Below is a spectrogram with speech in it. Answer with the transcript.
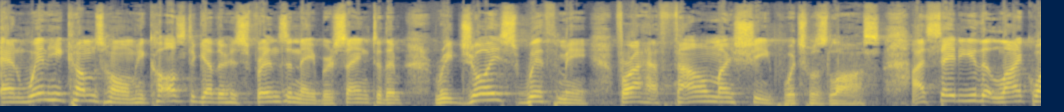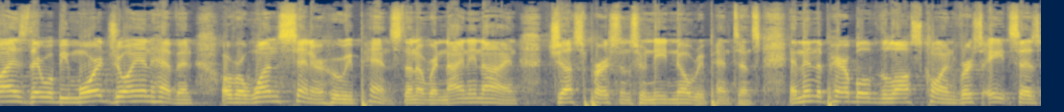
And when he comes home, he calls together his friends and neighbors, saying to them, Rejoice with me, for I have found my sheep which was lost. I say to you that likewise there will be more joy in heaven over one sinner who repents than over 99 just persons who need no repentance. And then the parable of the lost coin, verse 8 says,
